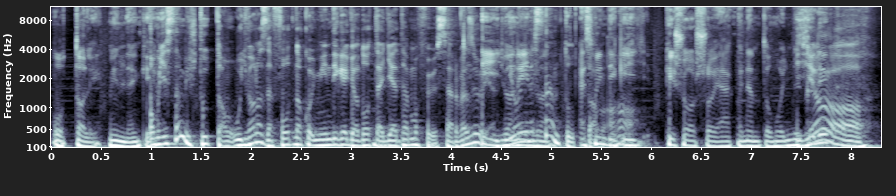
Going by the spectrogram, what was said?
ott tali, mindenki. Amúgy ezt nem is tudtam, úgy van az a fotnak, hogy mindig egy adott egyetem a főszervező. Így van, Jó, így én van. ezt nem tudtam. Ezt mindig Aha. így kisorsolják, vagy nem tudom, hogy működik. Ja,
